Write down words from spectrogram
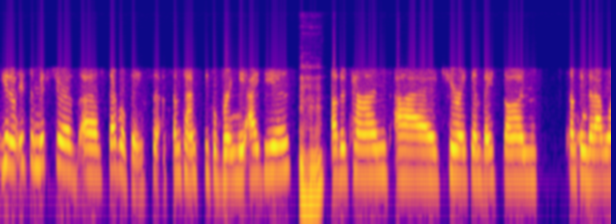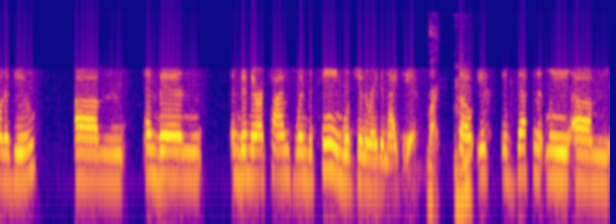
you know, it's a mixture of, of several things. Sometimes people bring me ideas. Mm-hmm. Other times I curate them based on something that I want to do. Um, and then and then there are times when the team will generate an idea. Right. So it it definitely um,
